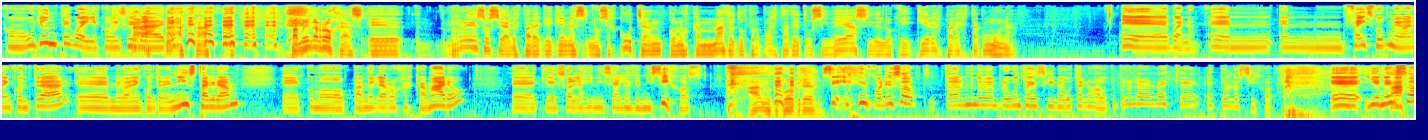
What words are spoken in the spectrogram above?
como huyunte güeyes, como dice mi padre. Pamela Rojas, eh, redes sociales para que quienes nos escuchan conozcan más de tus propuestas, de tus ideas y de lo que quieres para esta comuna. Eh, bueno, en, Facebook me van a encontrar, eh, me van a encontrar en Instagram eh, como Pamela Rojas Camaro, que son las iniciales de mis hijos. Ah, no te puedo creer. sí, por eso todo el mundo me pregunta si me gustan los autos, pero la verdad es que es por los hijos. y en eso,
